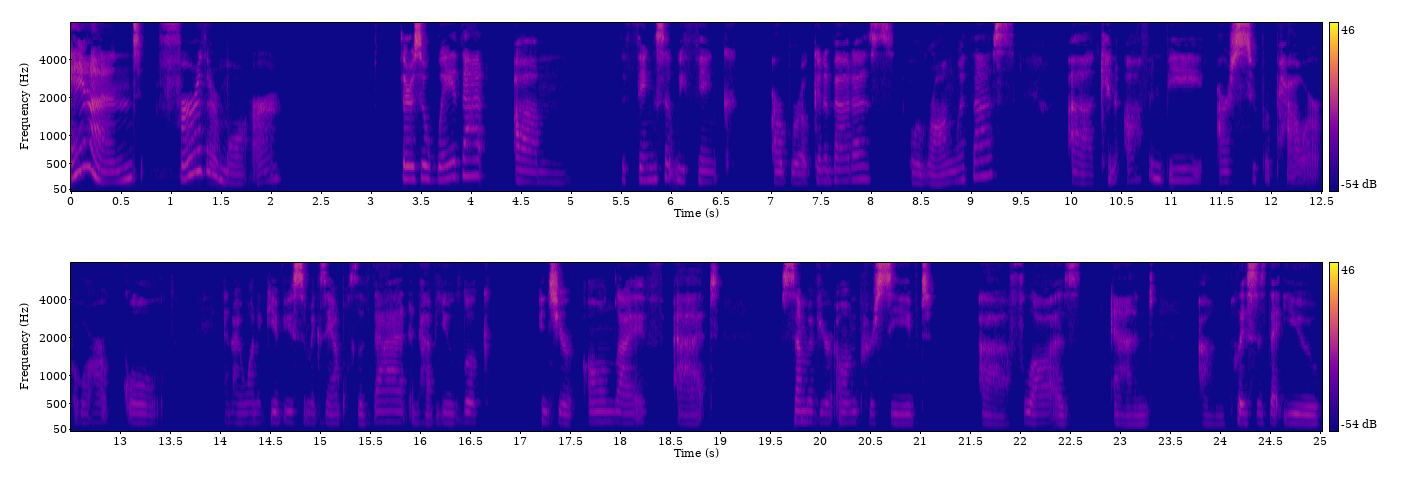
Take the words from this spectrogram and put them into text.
And furthermore, there's a way that um, the things that we think are broken about us or wrong with us uh, can often be our superpower or our gold. And I want to give you some examples of that and have you look into your own life at some of your own perceived uh, flaws and um, places that you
